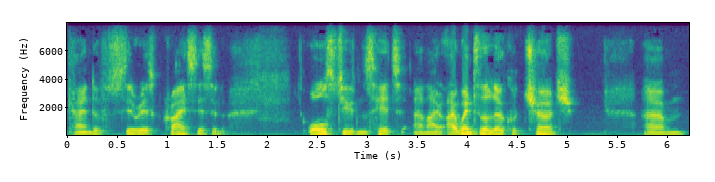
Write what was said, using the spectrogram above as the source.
kind of serious crisis that all students hit, and I, I went to the local church. Um,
